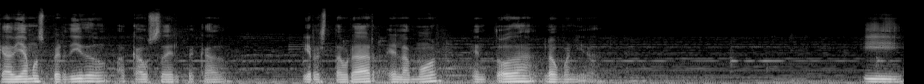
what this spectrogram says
que habíamos perdido a causa del pecado y restaurar el amor en toda la humanidad. Y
